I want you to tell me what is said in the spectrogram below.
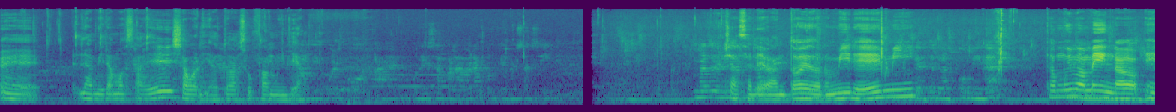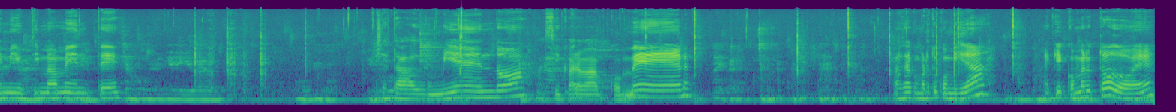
eh, la miramos a ella, bueno, y a toda su familia. Ya se levantó de dormir Emi. Está muy mamenga Emi últimamente. Ya estaba durmiendo, así que ahora va a comer. ¿Vas a comer tu comida? Hay que comer todo, ¿eh?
